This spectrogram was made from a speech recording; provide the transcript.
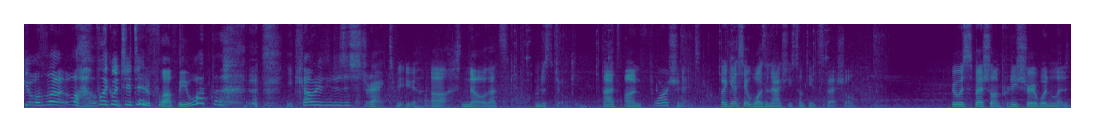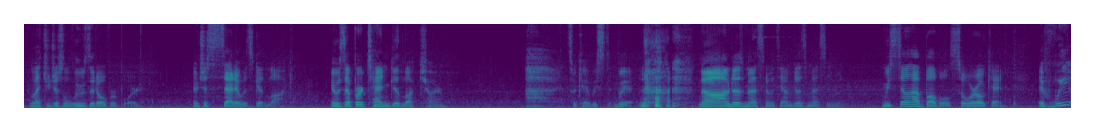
Look what you did, Fluffy. What the? You coming in to distract me. Uh, no, that's... I'm just joking. That's unfortunate. But I guess it wasn't actually something special. If it was special, I'm pretty sure it wouldn't let, let you just lose it overboard. It just said it was good luck. It was a pretend good luck charm. it's okay. We, we no, I'm just messing with you. I'm just messing with. You. We still have bubbles, so we're okay. If we,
